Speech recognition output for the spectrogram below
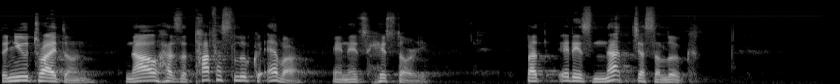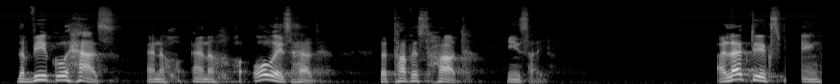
the new Triton now has the toughest look ever in its history. But it is not just a look. The vehicle has and, and always had the toughest heart inside. I'd like to explain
